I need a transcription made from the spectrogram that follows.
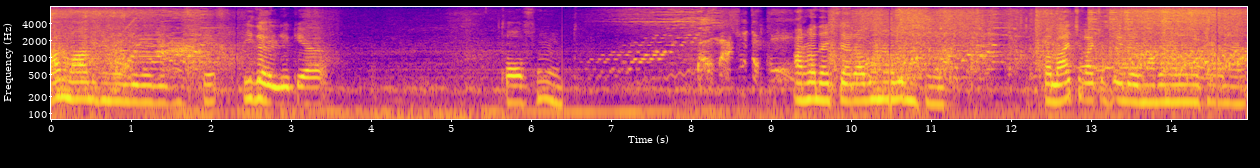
Mı abicim öldürecek bir şey? Biz öldük ya. Tosun. Arkadaşlar abone olur musunuz? Vallahi açık açık söylüyorum abone olmasın olmayan.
